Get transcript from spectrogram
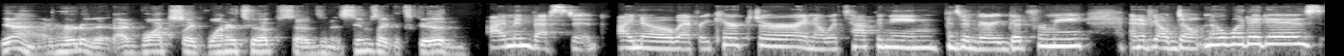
Yeah, I've heard of it. I've watched like one or two episodes and it seems like it's good. I'm invested. I know every character, I know what's happening. It's been very good for me. And if y'all don't know what it is,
